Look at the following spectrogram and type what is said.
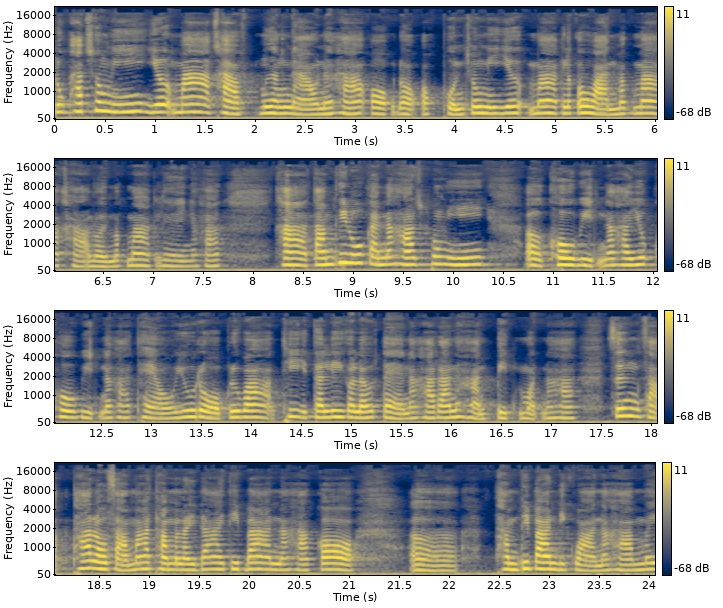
ลูกพับช่วงนี้เยอะมากค่ะ เมืองหนาวนะคะ ออกดอกออกผลช่วงนี้เยอะมากแล้วก็หวานมากๆค่ะ อร่อยมาก ๆเลยนะคะ ค่ะ ตามที่รู้กันนะคะ ช่วงนี้โควิดนะคะ ยุคโควิดนะคะ แถวยุโรปหรือว่าที่อิตาลีก็แล้วแต่นะคะ ร้านอาหารปิดหมดนะคะ ซึ่งถ้าเราสามารถทำอะไรได้ที่บ้านนะคะ ก็ทำที่บ้านดีกว่านะคะ ไม่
